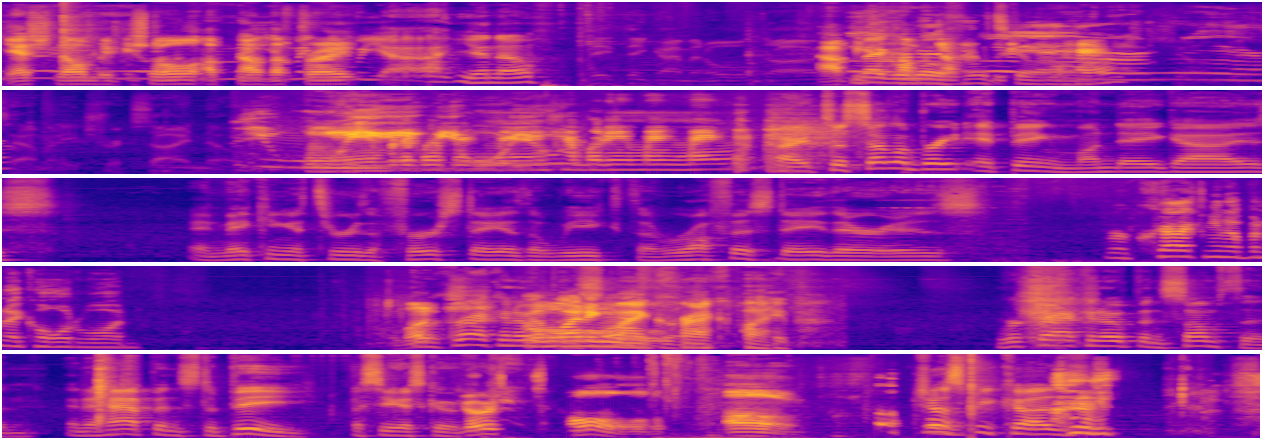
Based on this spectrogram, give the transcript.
yes, no, maybe so. Up, down, left, right. Yeah, you know. Up, Mega up, Wolf, down. what's going on? Uh-huh. All right, to celebrate it being Monday, guys, and making it through the first day of the week, the roughest day there is. We're cracking up in a cold one. We're Lunch. cracking I'm lighting my crack pipe. We're cracking open something, and it happens to be a CS:GO. You're cold. Oh. Just because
